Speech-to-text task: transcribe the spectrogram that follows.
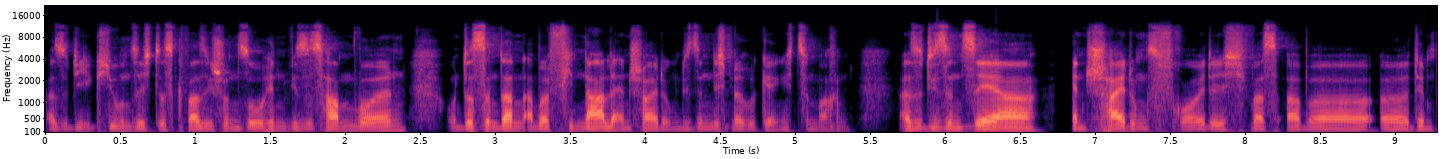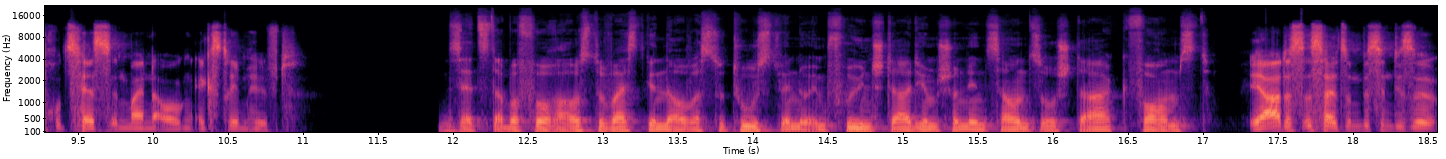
Also die EQen sich das quasi schon so hin, wie sie es haben wollen. Und das sind dann aber finale Entscheidungen, die sind nicht mehr rückgängig zu machen. Also die sind sehr entscheidungsfreudig, was aber äh, dem Prozess in meinen Augen extrem hilft. Setzt aber voraus, du weißt genau, was du tust, wenn du im frühen Stadium schon den Sound so stark formst. Ja, das ist halt so ein bisschen diese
